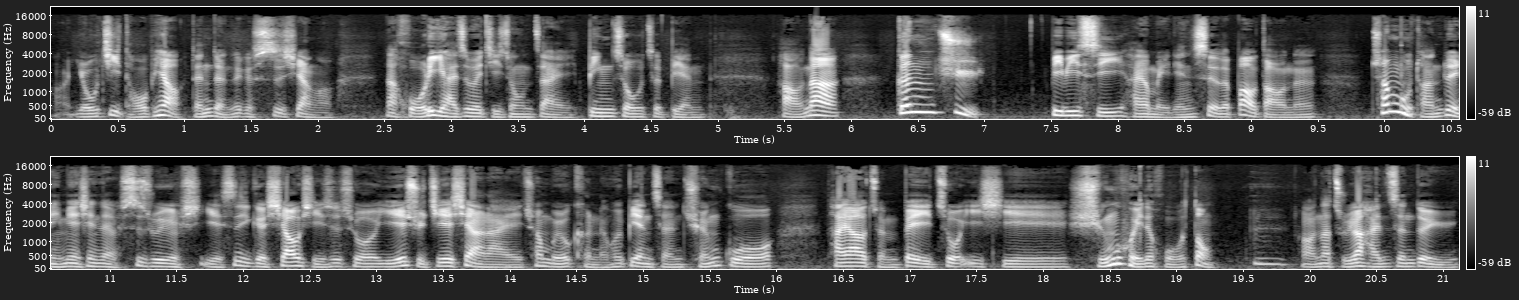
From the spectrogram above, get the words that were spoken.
啊、邮寄投票等等这个事项哦。那火力还是会集中在宾州这边。好，那根据 BBC 还有美联社的报道呢，川普团队里面现在有释出一个，也是一个消息，是说也许接下来川普有可能会变成全国，他要准备做一些巡回的活动。嗯，好，那主要还是针对于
